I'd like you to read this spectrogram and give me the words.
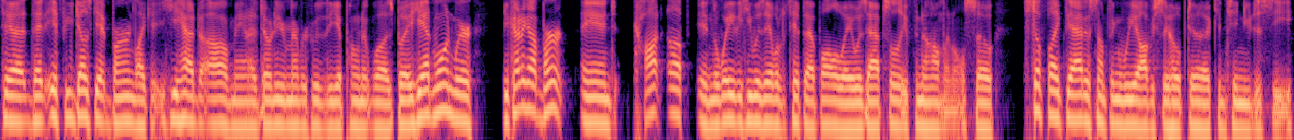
to, that if he does get burned, like he had, oh man, I don't even remember who the opponent was, but he had one where he kind of got burnt and caught up in the way that he was able to tip that ball away was absolutely phenomenal. So stuff like that is something we obviously hope to continue to see.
